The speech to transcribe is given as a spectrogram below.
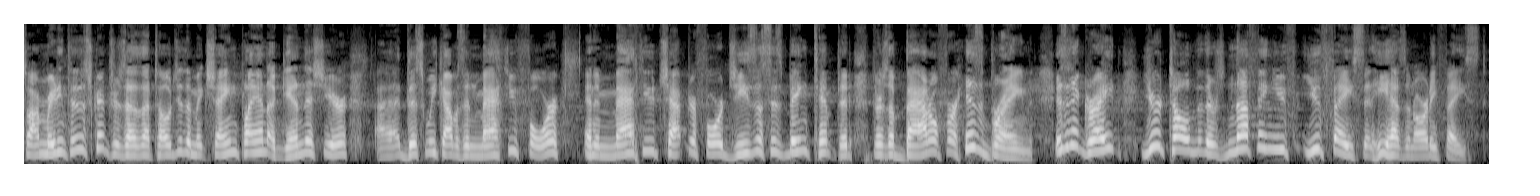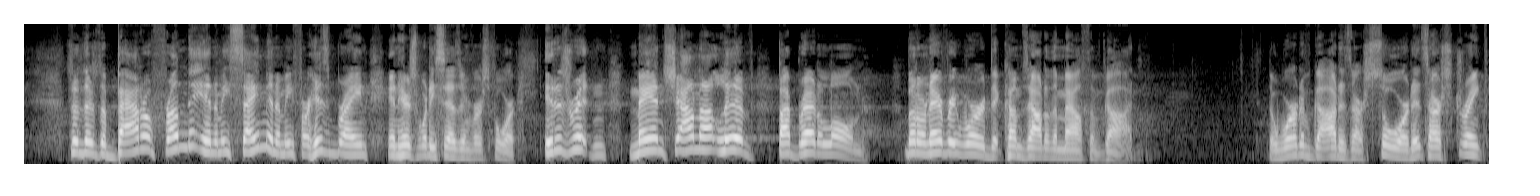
So I'm reading through the scriptures, as I told you, the M'Cheyne plan again this year. Uh, this week I was in Matthew 4, and in Matthew chapter 4, Jesus is being tempted. There's a battle for his brain. Isn't it great? You're told that there's nothing you, you face that he hasn't already faced. So there's a battle from the enemy, same enemy, for his brain. And here's what he says in verse 4 It is written, Man shall not live by bread alone, but on every word that comes out of the mouth of God. The Word of God is our sword, it's our strength,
